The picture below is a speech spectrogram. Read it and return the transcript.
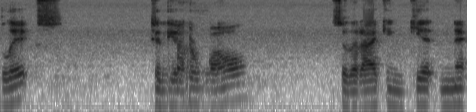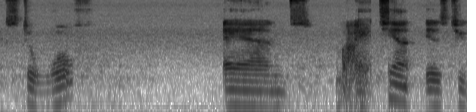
Blix to the other wall so that I can get next to Wolf. And my intent is to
